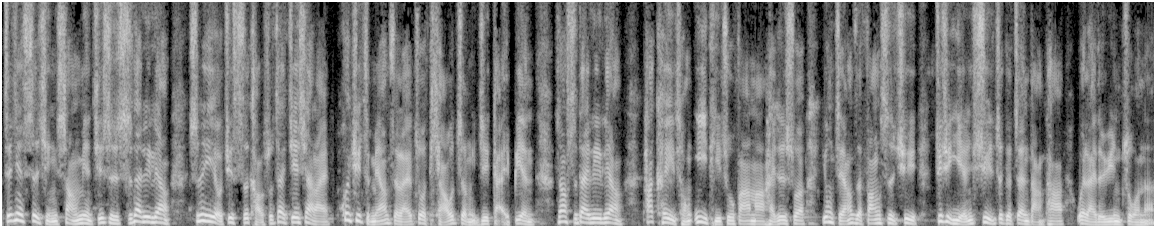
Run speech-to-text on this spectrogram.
这件事情上面，其实时代力量是不是也有去思考说，在接下来会去怎么样子来做调整以及改变，让时代力量它可以从议题出发吗？还是说用怎样子方式去继续延续这个政党它未来的运作呢？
